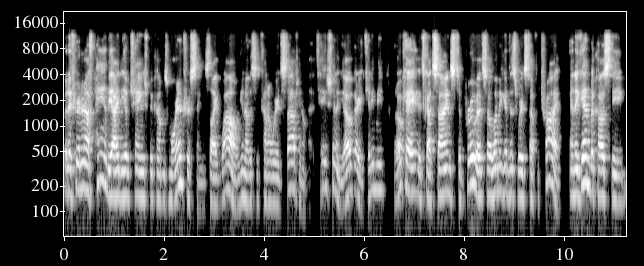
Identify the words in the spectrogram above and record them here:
But if you're in enough pain, the idea of change becomes more interesting. It's like, wow, you know, this is kind of weird stuff, you know, meditation and yoga. Are you kidding me? But okay, it's got science to prove it. So let me give this weird stuff a try. And again, because the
